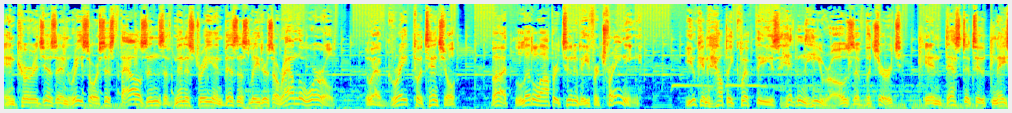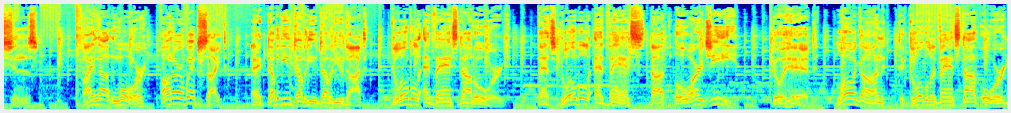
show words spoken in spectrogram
encourages, and resources thousands of ministry and business leaders around the world who have great potential but little opportunity for training. You can help equip these hidden heroes of the church in destitute nations. Find out more on our website, at www.globaladvance.org. That's globaladvance.org. Go ahead, log on to globaladvance.org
